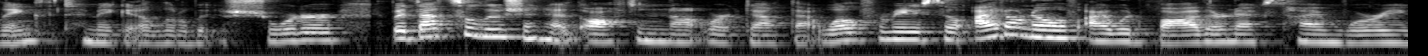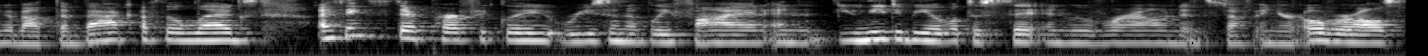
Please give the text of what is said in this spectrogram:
length to make it a little bit shorter, but that solution has often not worked out that well for me. So I don't know if I would bother next time worrying about the back of the legs. I think that they're perfectly reasonably fine and you need to be able to sit and move around and stuff in your overalls.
